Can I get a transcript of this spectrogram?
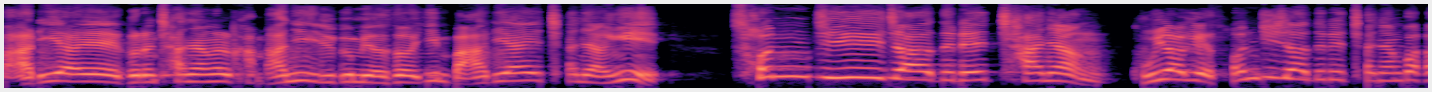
마리아의 그런 찬양을 가만히 읽으면서 이 마리아의 찬양이 선지자들의 찬양, 구약의 선지자들의 찬양과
